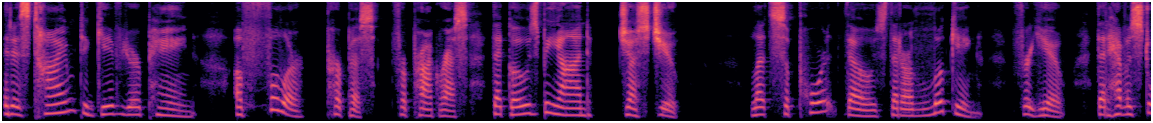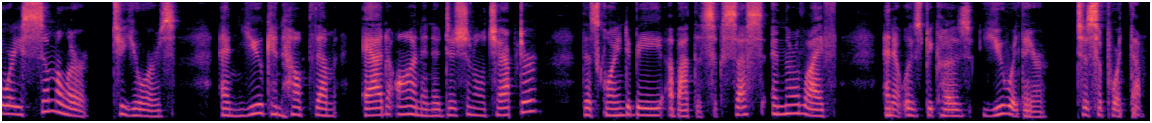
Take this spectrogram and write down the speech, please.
It is time to give your pain a fuller purpose for progress that goes beyond just you. Let's support those that are looking for you, that have a story similar to yours, and you can help them add on an additional chapter that's going to be about the success in their life. And it was because you were there to support them.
